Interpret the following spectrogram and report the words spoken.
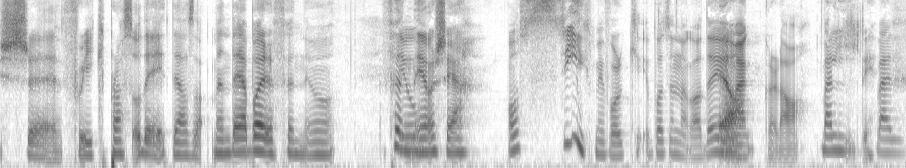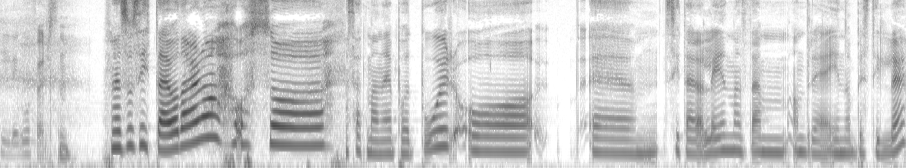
tech-utstyrs-freak-plass, og det er ikke det, altså. Men det er bare funny å, funny å se. Og sykt mye folk på søndager. Det gjør Ja. meg glad. Veldig. Veldig god følelsen. Men så sitter jeg jo der, da, og så setter jeg meg ned på et bord og ehm, sitter her alene mens de andre er inne og bestiller.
